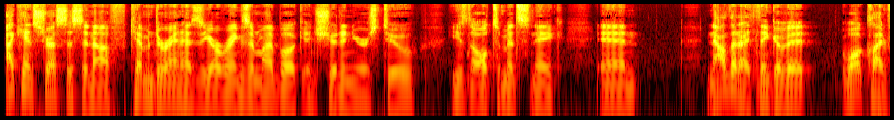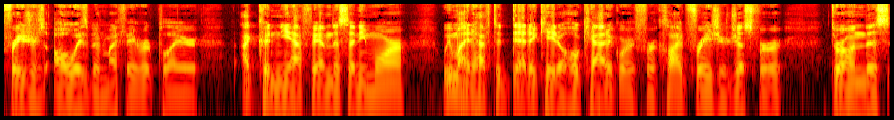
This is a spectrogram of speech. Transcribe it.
I can't stress this enough. Kevin Durant has zero rings in my book and should in yours too. He's the ultimate snake. And now that I think of it, Walt Clyde Frazier has always been my favorite player. I couldn't yeah fam this anymore. We might have to dedicate a whole category for Clyde Frazier just for throwing this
